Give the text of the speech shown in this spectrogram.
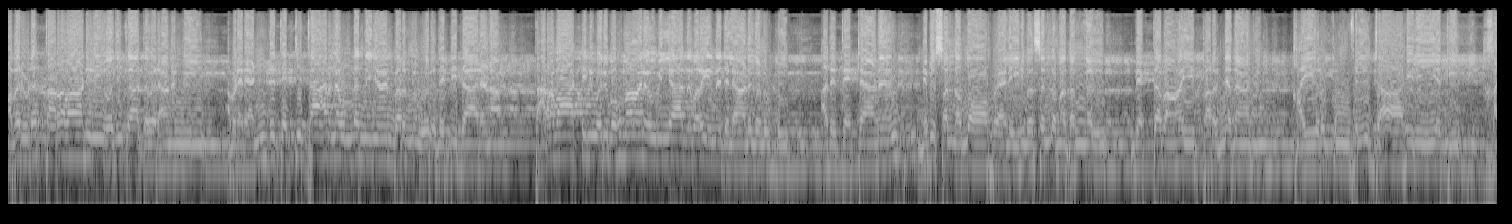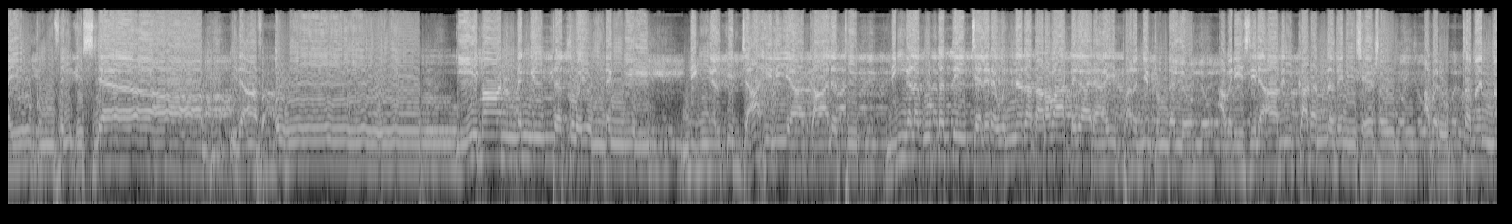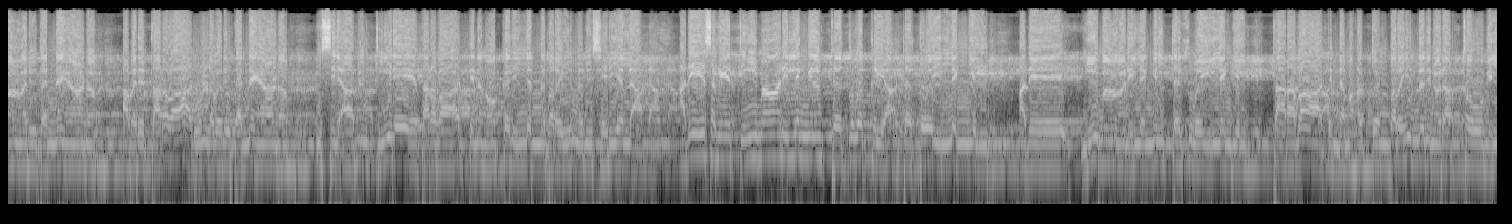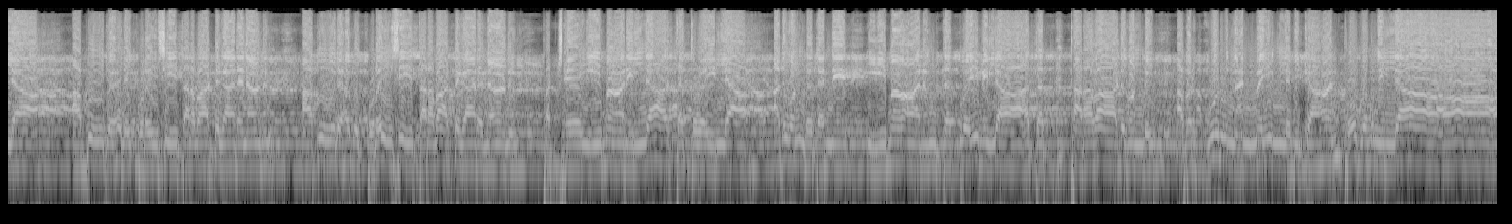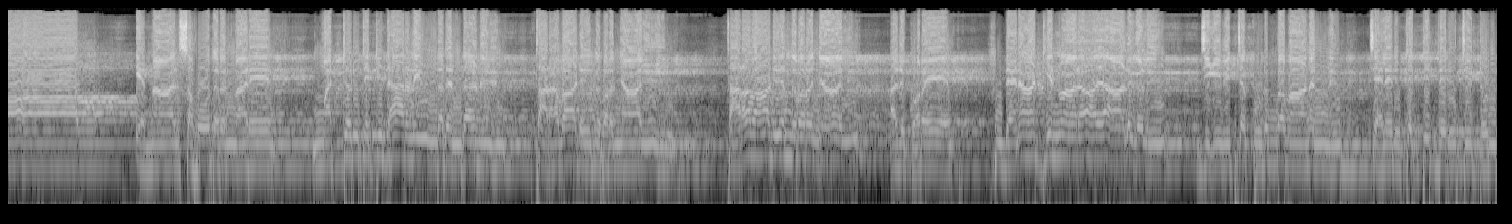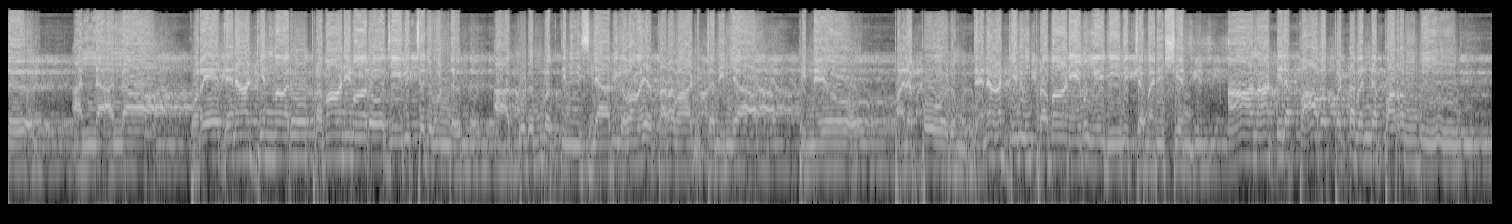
അവരുടെ തറവാടിന് യോജിക്കാത്തവരാണെങ്കിൽ അവിടെ രണ്ട് തെറ്റിദ്ധാരണ ഉണ്ടെന്ന് ഞാൻ പറഞ്ഞു. ഒരു തെറ്റിദ്ധാരണ തറവാട്ടിന് ഒരു ബഹുമാനവുമില്ല എന്ന് പറയുന്ന ചില ആളുകളുണ്ട്. അത് തെറ്റാണ്. നബി അലൈഹി വസല്ലമ തങ്ങൾ വ്യക്തമായി പറഞ്ഞതാണ് ഖൈറുക്കും ഫിൽ ഫഖഹൂ ഈമാനുണ്ടെങ്കിൽ തത്വയുണ്ടെങ്കിൽ നിങ്ങൾക്ക് ജാഹിലിയ കാലത്ത് നിങ്ങളെ കൂട്ടത്തിൽ ചിലരെ ഉന്നത തറവാട്ടുകാരായി പറഞ്ഞിട്ടുണ്ടല്ലോ. അവർ ഇസ്ലാമിൽ കടന്നതിന് ശേഷവും അവർ ഉത്തമന്മാര് തന്നെയാണ്. അവർ തറവാടുള്ളവര് തന്നെയാണ്. ഇസ്ലാമിൽ തീരെ തറവാട്ടിനെ നോക്കലില്ലെന്ന് പറയുന്നത് ശരിയല്ല. അതേസമയത്ത് ഈമാനില്ലെങ്കിൽ തെക്കുവയില്ലെങ്കിൽ അതേ ഈമാനില്ലെങ്കിൽ തെക്കുവയില്ലെങ്കിൽ തറവാട്ടിന്റെ മഹത്വം പറയുന്നതിനൊരർത്ഥവുമില്ല. അബൂജഹൽ കുറൈശി തറവാട്ടുകാരനാണ്. അബൂലഹബ് കുറൈശി തറവാട്ടുകാരനാണ്. പക്ഷേ ഈമാനില്ല തത്വയില്ല അതുകൊണ്ട് തന്നെ ഈമാനും തത്വയുമില്ലാത്ത തറവാട് കൊണ്ട് അവർക്കൊരു നന്മയും ലഭിക്കാൻ പോകുന്നില്ല. എന്നാൽ സഹോദരന്മാരെ മറ്റൊരു തെറ്റിദ്ധാരണയുള്ളത് എന്താണ്? തറവാട് എന്ന് പറഞ്ഞാൽ തറവാട് എന്ന് പറഞ്ഞാൽ അത് കുറെ ധനാഢ്യന്മാരായ ആളുകൾ ജീവിച്ച കുടുംബമാണെന്ന് ചിലര് തെറ്റിദ്ധരിച്ചിട്ടുണ്ട്. അല്ല അല്ല. കുറെ ധനാഠ്യന്മാരോ പ്രമാണിമാരോ ജീവിച്ചതുകൊണ്ട് ആ കുടുംബത്തിന് ഇസ്ലാമികമായ തറവാടിത്തമില്ല. പിന്നെയോ പലപ്പോഴും തെനാട്ടിനും പ്രമാണിയുമായി ജീവിച്ച മനുഷ്യൻ ആ നാട്ടിലെ പാവപ്പെട്ടവന്റെ പറമ്പ്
